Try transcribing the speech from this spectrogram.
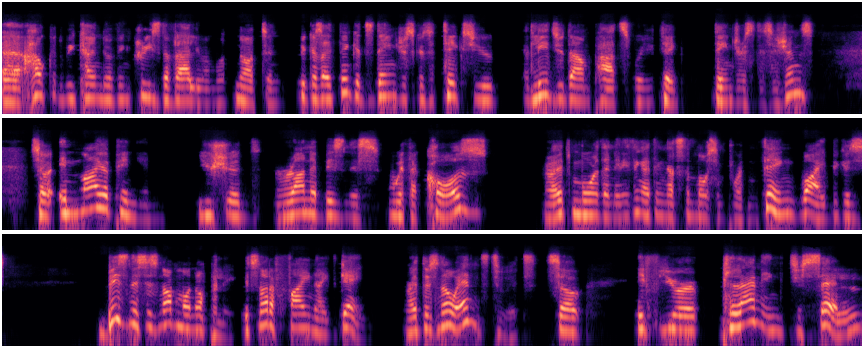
uh, how could we kind of increase the value and whatnot? And because I think it's dangerous because it takes you, it leads you down paths where you take dangerous decisions. So, in my opinion, you should run a business with a cause, right? More than anything, I think that's the most important thing. Why? Because business is not monopoly. It's not a finite game right? There's no end to it. So if you're planning to sell,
